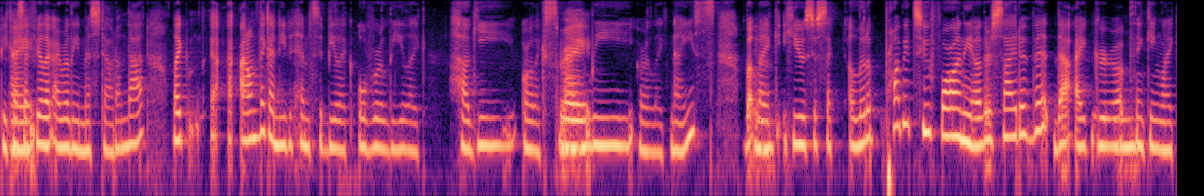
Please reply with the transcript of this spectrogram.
Because right. I feel like I really missed out on that. Like I, I don't think I needed him to be like overly like huggy or like smiley right. or like nice but yeah. like he was just like a little probably too far on the other side of it that i grew up mm-hmm. thinking like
